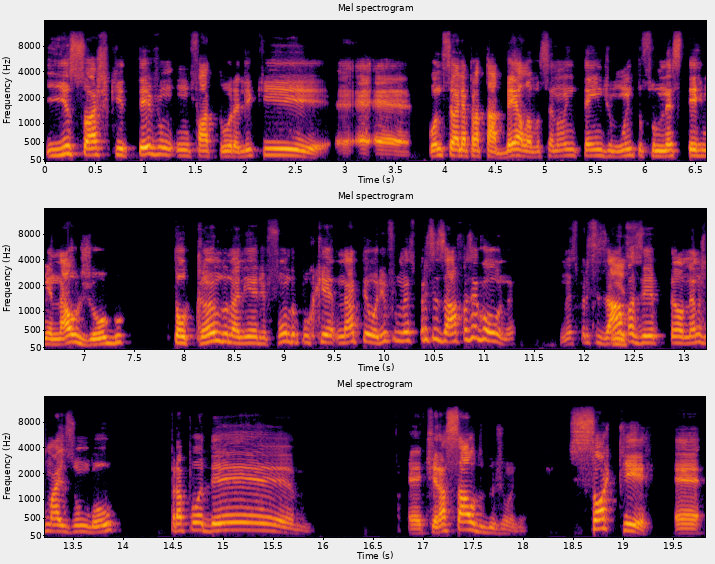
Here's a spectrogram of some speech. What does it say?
E isso acho que teve um, um fator ali que, é, é, é quando você olha para a tabela, você não entende muito o Fluminense terminar o jogo tocando na linha de fundo, porque na teoria o Fluminense precisava fazer gol, né? O Fluminense precisava isso. fazer pelo menos mais um gol para poder é, tirar saldo do Júnior. Só que é,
